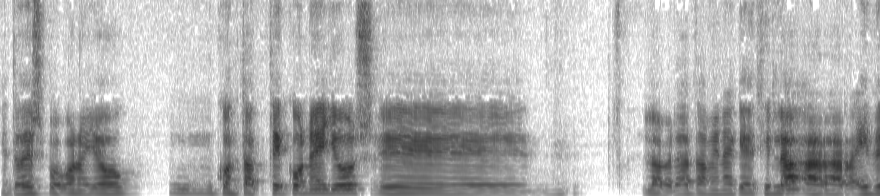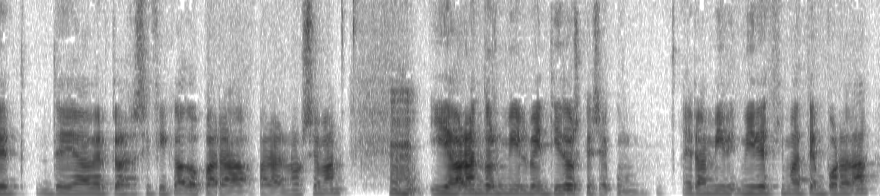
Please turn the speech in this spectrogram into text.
Entonces, pues bueno, yo mm, contacté con ellos, eh, la verdad también hay que decirla, a, a raíz de, de haber clasificado para, para el Norseman Ujú. y ahora en 2022, que se, era mi, mi décima temporada,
